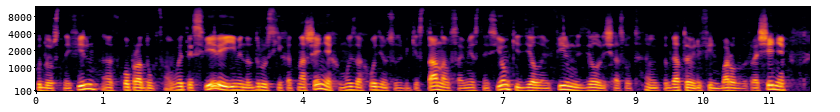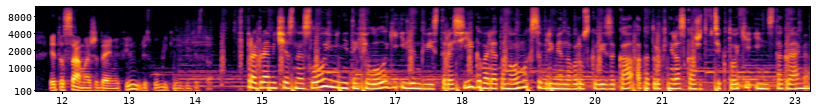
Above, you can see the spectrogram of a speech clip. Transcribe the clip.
художественный фильм а, в копродукт. В этой сфере, именно в дружеских отношениях, мы заходим с Узбекистаном в совместные съемки, делаем фильм. Сделали сейчас вот, э, подготовили фильм «Барон возвращения». Это самый ожидаемый фильм Республики Узбекистан. В программе «Честное слово» именитые филологи и лингвисты России говорят о нормах современного русского языка, о которых не расскажут в ТикТоке и Инстаграме.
